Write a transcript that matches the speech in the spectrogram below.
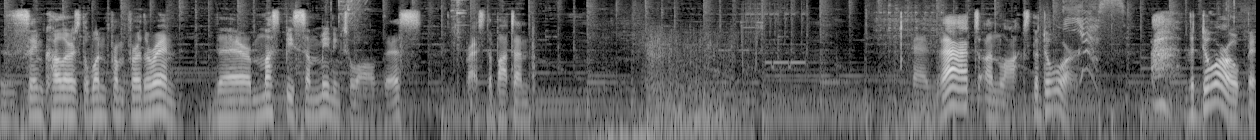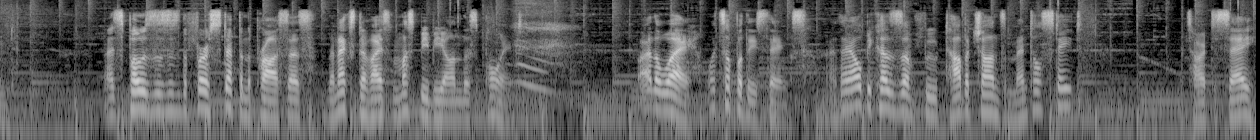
It's the same color as the one from further in. There must be some meaning to all of this. Press the button. And that unlocks the door. yes. Ah, the door opened. I suppose this is the first step in the process. The next device must be beyond this point. By the way, what's up with these things? Are they all because of Futaba-chan's mental state? It's hard to say,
